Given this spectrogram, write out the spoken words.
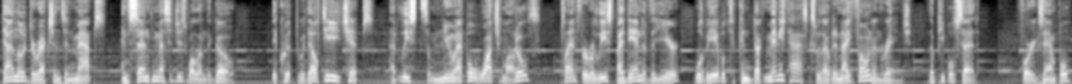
download directions and maps, and send messages while on the go. Equipped with LTE chips, at least some new Apple Watch models, planned for release by the end of the year, will be able to conduct many tasks without an iPhone in range, the people said. For example,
